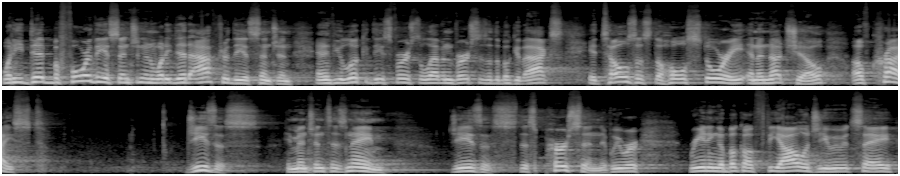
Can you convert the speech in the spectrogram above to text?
what he did before the ascension and what he did after the ascension. And if you look at these first 11 verses of the book of Acts, it tells us the whole story in a nutshell of Christ. Jesus, he mentions his name, Jesus, this person. If we were reading a book of theology, we would say,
